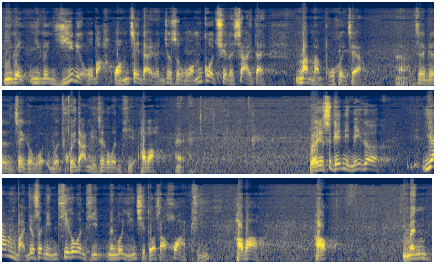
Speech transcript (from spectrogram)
一个一个遗留吧。我们这代人就是我们过去的下一代，慢慢不会这样啊。这个这个，我我回答你这个问题，好吧？哎，我也是给你们一个样板，就是你们提个问题能够引起多少话题，好不好？好，你们。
